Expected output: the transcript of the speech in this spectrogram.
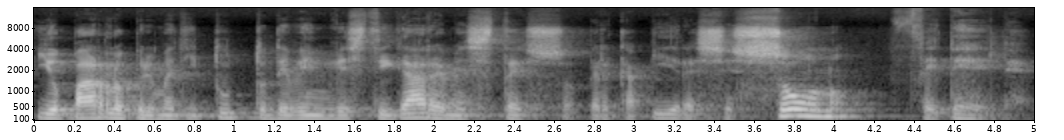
io parlo prima di tutto, devo investigare me stesso per capire se sono fedele.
